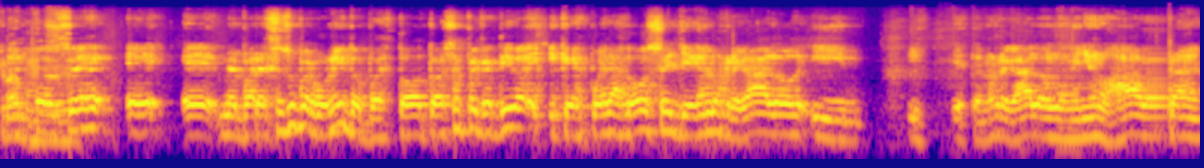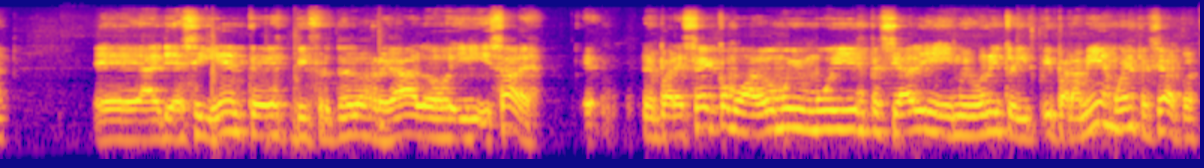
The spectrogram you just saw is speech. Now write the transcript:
Entonces, eh, eh, me parece súper bonito, pues, todo, toda esa expectativa y que después a las 12 lleguen los regalos y, y estén los regalos, los niños los abran, eh, al día siguiente disfruten de los regalos y, ¿sabes? Eh, Me parece como algo muy, muy especial y, y muy bonito y, y para mí es muy especial, pues.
